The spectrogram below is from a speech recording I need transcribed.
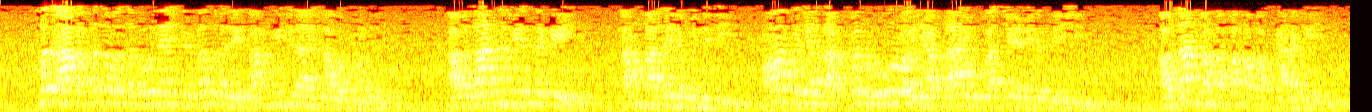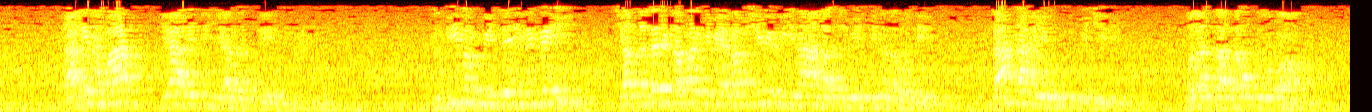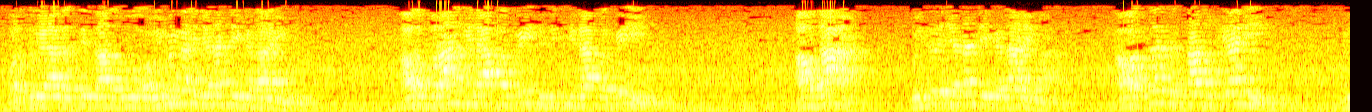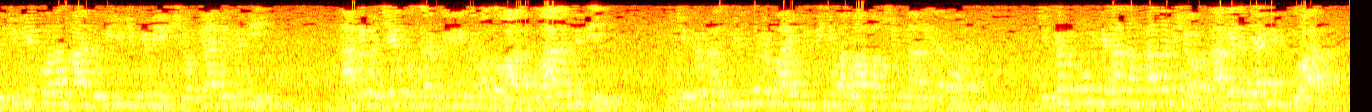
بس هغه څه ته څلور میاشتې ورځ لري غم کې چې راځي کاوه مړ دی هغه ځان نه ویسته کې غم باندې له باندې دي ما په چرته خپل ورو یا دای او بچي نه لري شي او ځان په خپل خپل کار کوي دا نه بعد یا دې اجازه دی نو دې هم پیټه نه کوي چې دا لري ټبر کې به غم شي وینا نه تلوي نه وته دا دا یو څه کوي ولا تاسو ورته یا رسې تاسو او موږ د جنت ټیکداري او د قران خلاف کوي د دین خلاف کوي او دا وې د جنت ټیکداري ما او اکثر د تاسو خیالي د جمعې په ورځ باندې ویل چې کومې شوقیان دي دي ناګه بچې په سر کې دې ما دوا دوا دې دي او چې کوم رسمي پور پای کې دي چې وروا بخښي نه نه راوړي چې کوم پور کې راځم ختم شو ناګه دې یې دوا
